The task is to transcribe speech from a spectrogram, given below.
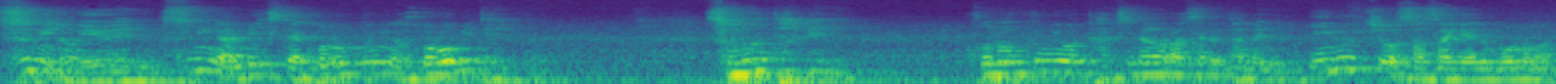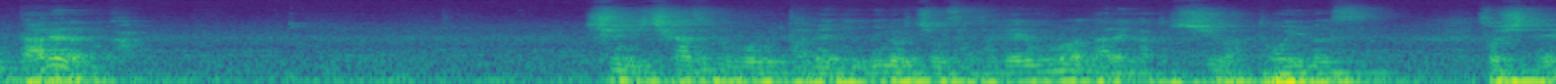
罪のゆえに。罪が満ちてこの国が滅びていくそのためにこの国を立ち直らせるために命を捧げる者は誰なのか。主に近づく者のために命を捧げる者は誰かと主は問います。そして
